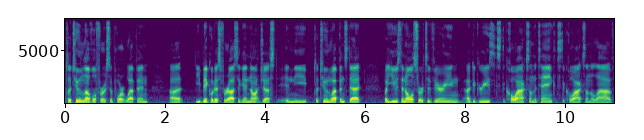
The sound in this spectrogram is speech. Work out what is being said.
platoon level for a support weapon. Uh, ubiquitous for us, again, not just in the platoon weapons det, but used in all sorts of varying uh, degrees. It's the coax on the tank, it's the coax on the lav.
